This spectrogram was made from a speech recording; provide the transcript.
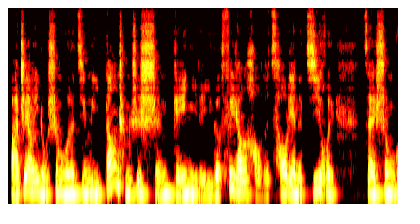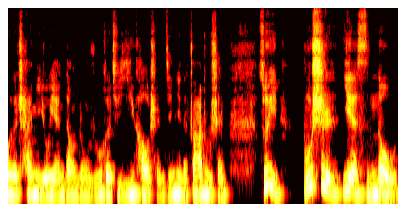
把这样一种生活的经历当成是神给你的一个非常好的操练的机会。在生活的柴米油盐当中，如何去依靠神，紧紧的抓住神？所以不是 yes no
